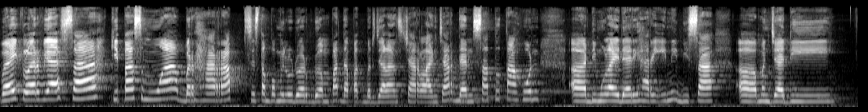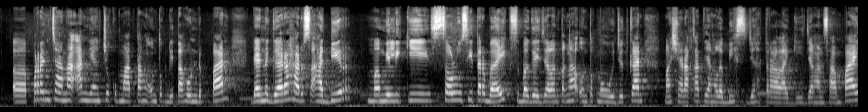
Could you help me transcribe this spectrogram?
Baik, luar biasa. Kita semua berharap sistem pemilu 2024 dapat berjalan secara lancar dan satu tahun uh, dimulai dari hari ini bisa uh, menjadi uh, perencanaan yang cukup matang untuk di tahun depan dan negara harus hadir memiliki solusi terbaik sebagai jalan tengah untuk mewujudkan masyarakat yang lebih sejahtera lagi. Jangan sampai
